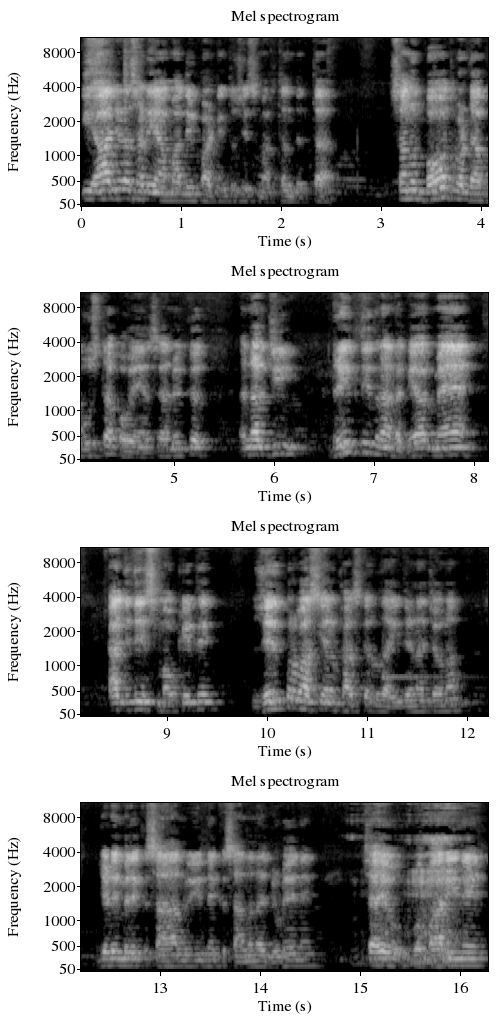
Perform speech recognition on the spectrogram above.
ਕਿ ਆ ਜਿਹੜਾ ਸਾਡੀ ਆਮ ਆਦਮੀ ਪਾਰਟੀ ਤੁਸੀਂ ਸਮਰਥਨ ਦਿੱਤਾ, ਸਾਨੂੰ ਬਹੁਤ ਵੱਡਾ ਬੂਸਟ ਅਪ ਹੋਇਆ, ਸਾਨੂੰ ਇੱਕ એનર્ਜੀ ਡਰਿੰਕ ਦੀ ਤਰ੍ਹਾਂ ਲੱਗਿਆ ਔਰ ਮੈਂ ਅੱਜ ਦੇ ਇਸ ਮੌਕੇ ਤੇ ਜ਼ਿਲ੍ਹੇ ਪ੍ਰਵਾਸੀਆਂ ਨੂੰ ਖਾਸ ਕਰ ਵਧਾਈ ਦੇਣਾ ਚਾਹੁੰਦਾ ਜਿਹੜੇ ਮੇਰੇ ਕਿਸਾਨ ਵੀਰ ਨੇ, ਕਿਸਾਨਾਂ ਨਾਲ ਜੁੜੇ ਨੇ, ਚਾਹੇ ਉਹ ਵਪਾਰੀ ਨੇ,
